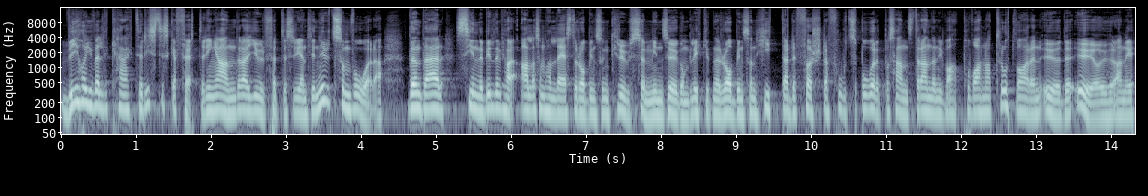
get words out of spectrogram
Vi har ju väldigt karaktäristiska fötter, inga andra djurfötter ser egentligen ut som våra. Den där sinnebilden vi har, alla som har läst Robinson Crusoe minns ögonblicket när Robinson hittar det första fotspåret på sandstranden på vad han har trott vara en öde ö och hur han är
